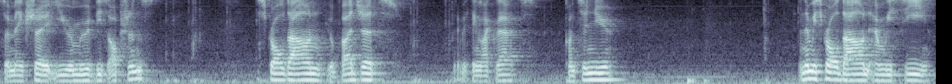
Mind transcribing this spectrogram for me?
So make sure you remove these options. scroll down, your budget, everything like that. Continue. And then we scroll down and we see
